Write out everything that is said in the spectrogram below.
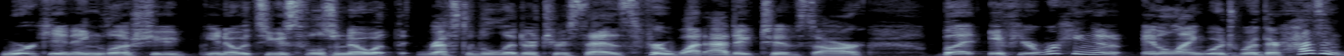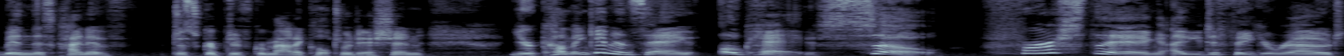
work in English, you, you know, it's useful to know what the rest of the literature says for what adjectives are. But if you're working in, in a language where there hasn't been this kind of descriptive grammatical tradition, you're coming in and saying, okay, so, first thing I need to figure out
